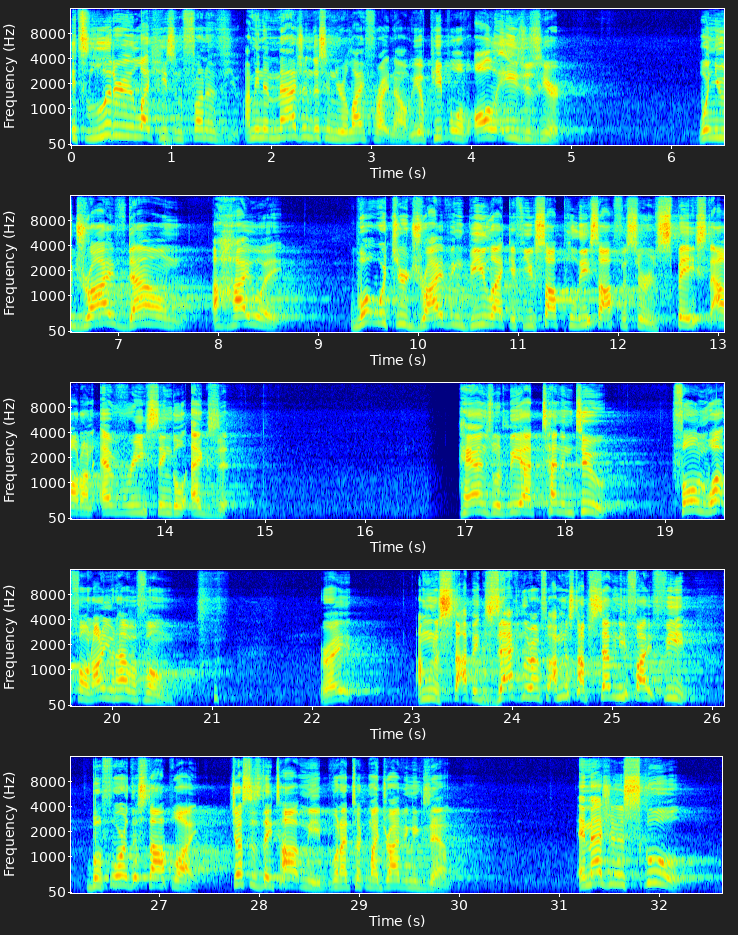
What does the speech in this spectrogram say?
it's literally like He's in front of you. I mean, imagine this in your life right now. We have people of all ages here. When you drive down a highway, what would your driving be like if you saw police officers spaced out on every single exit? Hands would be at 10 and 2. Phone, what phone? I don't even have a phone. right? I'm gonna stop exactly where I'm, I'm gonna stop 75 feet before the stoplight, just as they taught me when I took my driving exam. Imagine a school.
